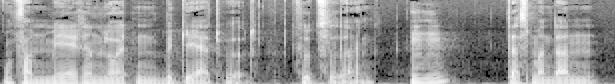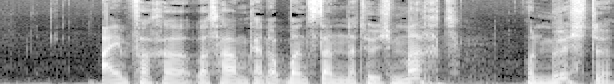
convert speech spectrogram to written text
und von mehreren Leuten begehrt wird, sozusagen, Mhm. Dass man dann einfacher was haben kann. Ob man es dann natürlich macht und möchte,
